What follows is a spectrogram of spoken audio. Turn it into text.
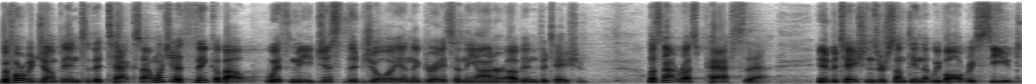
Before we jump into the text, I want you to think about with me just the joy and the grace and the honor of invitation. Let's not rush past that. Invitations are something that we've all received.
